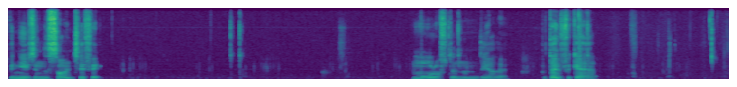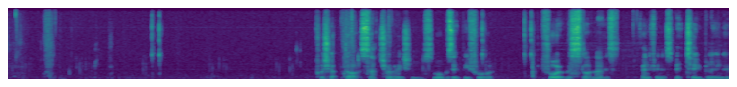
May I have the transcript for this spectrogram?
been using the scientific more often than the other. But don't forget, push up dot saturation. So what was it before? Before it was like that. If anything, it's a bit too blue now.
